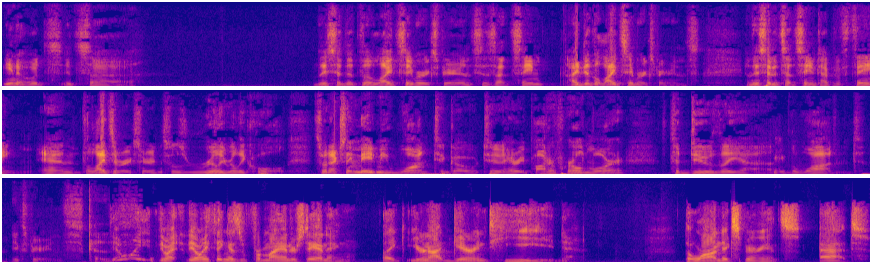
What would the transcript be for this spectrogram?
you know it's it's uh they said that the lightsaber experience is that same I did the lightsaber experience and they said it's that same type of thing and the lightsaber experience was really really cool. So it actually made me want to go to Harry Potter World more to do the uh the wand experience cuz The only the only thing is, from my understanding, like you're not guaranteed the wand experience at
